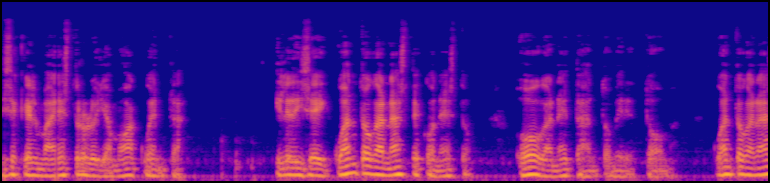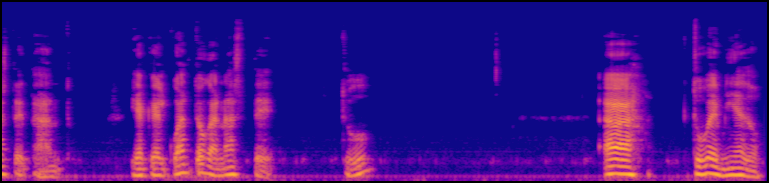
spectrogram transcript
dice que el maestro lo llamó a cuenta y le dice, ¿y cuánto ganaste con esto? Oh, gané tanto, mire, toma. ¿Cuánto ganaste? Tanto. Y aquel, ¿cuánto ganaste tú? Ah, tuve miedo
